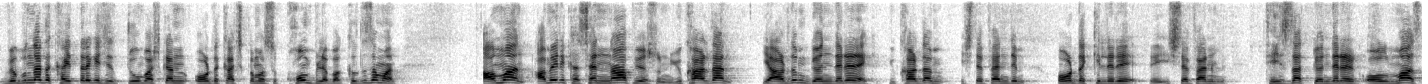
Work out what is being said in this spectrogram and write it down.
ve bunlar da kayıtlara geçecek. Cumhurbaşkanının oradaki açıklaması komple bakıldığı zaman aman Amerika sen ne yapıyorsun? Yukarıdan yardım göndererek, yukarıdan işte efendim oradakileri e, işte efendim tesisat göndererek olmaz.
